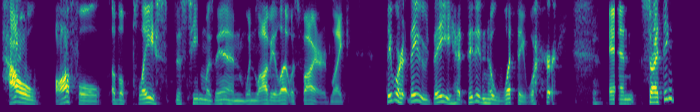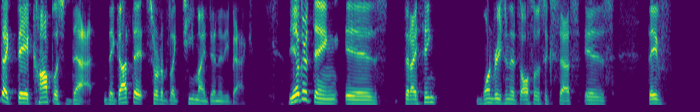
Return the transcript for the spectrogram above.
how awful of a place this team was in when Laviolette was fired. Like they were they they had they didn't know what they were, and so I think like they accomplished that. They got that sort of like team identity back. The other thing is that I think one reason it's also a success is they've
